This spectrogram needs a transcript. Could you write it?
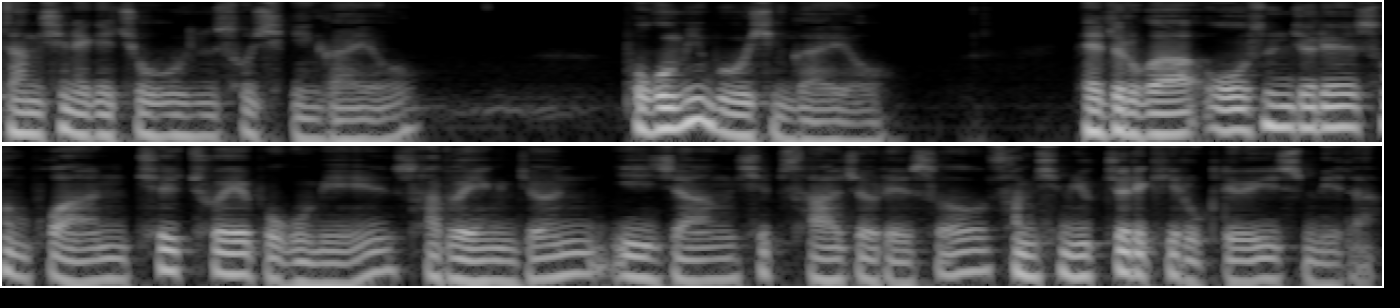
당신에게 좋은 소식인가요? 복음이 무엇인가요? 베드로가 오순절에 선포한 최초의 복음이 사도행전 2장 14절에서 36절에 기록되어 있습니다.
